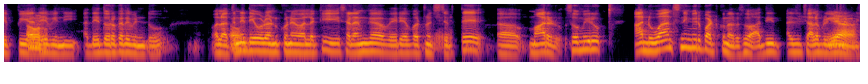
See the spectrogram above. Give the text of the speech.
చెప్పి. అదే విని అదే దొరకదు వింటూ వాళ్ళు అతనే. దేవుడు అనుకునే వాళ్ళకి సడన్గా వేరే పర్సన్ వచ్చి చెప్తే ఆ, మారరు. సో మీరు ఆ నువాన్స్ని మీరు పట్టుకున్నారు. సో అది అది చాలా బ్రిలియంట్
